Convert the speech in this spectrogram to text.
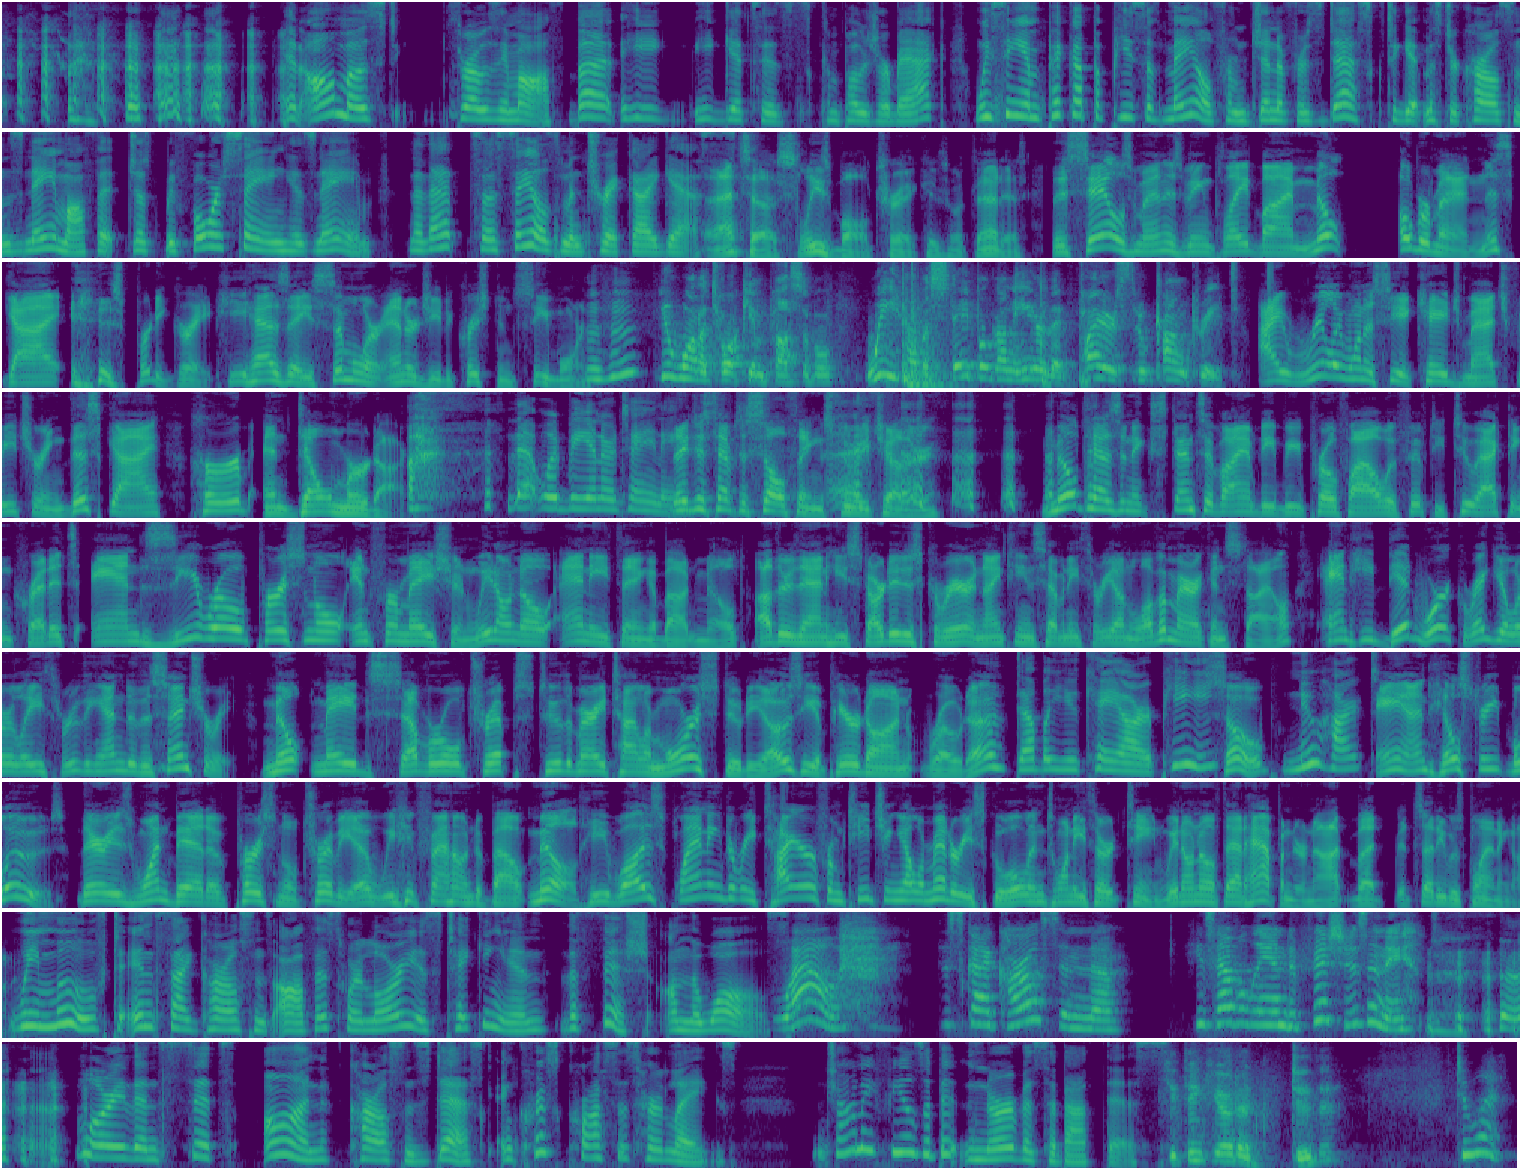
It almost throws him off, but he he gets his composure back. We see him pick up a piece of mail from Jennifer's desk to get Mr. Carlson's name off it just before saying his name. Now that's a salesman trick, I guess. That's a sleazeball trick, is what that is. The salesman is being played by Milt Oberman. This guy is pretty great. He has a similar energy to Christian Seaborn. Mm-hmm. You want to talk impossible? We have a staple gun here that fires through concrete. I really want to see a cage match featuring this guy, Herb, and Del Murdoch. that would be entertaining. They just have to sell things to each other. Milt has an extensive IMDb profile with 52 acting credits and zero personal information. We don't know anything about Milt other than he started his career in 1973 on Love American Style, and he did work regularly through the end of the century. Milt made several trips to the Mary Tyler Moore studios. He appeared on Rhoda, WKRP, Soap, Newhart, and Hill Street Blues. There is one bit of personal trivia we found about Milt. He was planning to retire from teaching elementary school in 2013. We don't know if that happened or not, but it said he was planning on it. We move to inside Carlson's office where Lori is taking in the fish on the walls. Wow. This guy Carlson, uh, he's heavily into fish, isn't he? Lori then sits on Carlson's desk and crisscrosses her legs. Johnny feels a bit nervous about this. You think you ought to do that? Do what?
